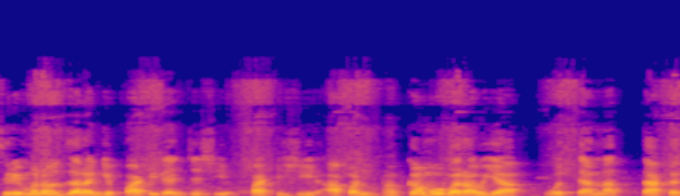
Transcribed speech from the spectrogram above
श्री मनोज जरांगे पाटील यांच्याशी पाठीशी आपण भक्कम उभं राहूया व त्यांना ताकद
